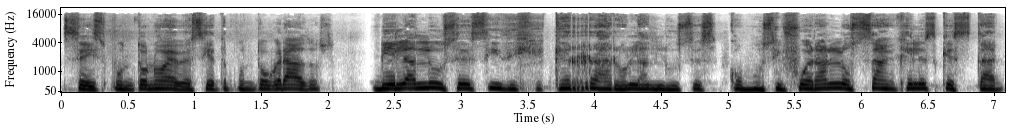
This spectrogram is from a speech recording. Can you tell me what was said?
6.9, 7 grados, vi las luces y dije, qué raro las luces, como si fueran los ángeles que están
